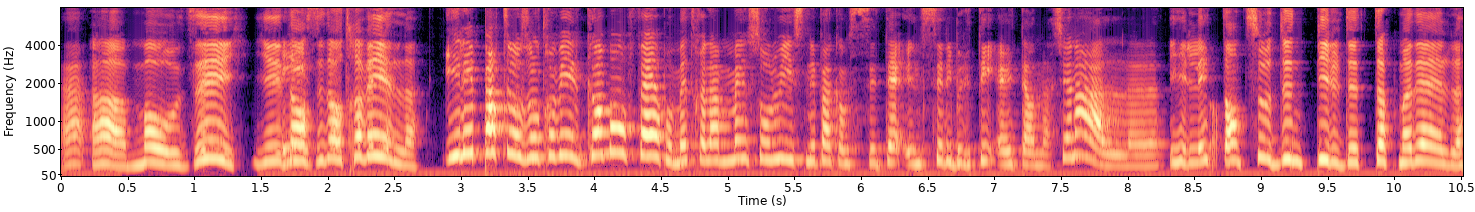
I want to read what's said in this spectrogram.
Hein? Ah, maudit! Il est Et- dans une autre ville! Il est parti dans une autre ville. Comment faire pour mettre la main sur lui? Ce n'est pas comme si c'était une célébrité internationale. Il est en dessous d'une pile de top modèles.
